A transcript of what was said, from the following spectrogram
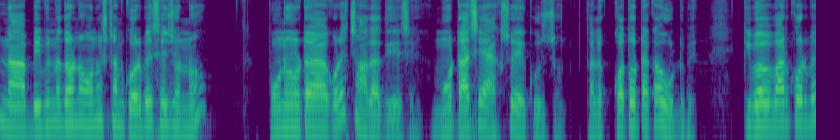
না, বিভিন্ন ধরনের অনুষ্ঠান করবে, সেই জন্য পনেরো টাকা করে চাঁদা দিয়েছে। মোট আছে একশো একুশ জন। তাহলে কত টাকা উঠবে? কীভাবে বার করবে?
